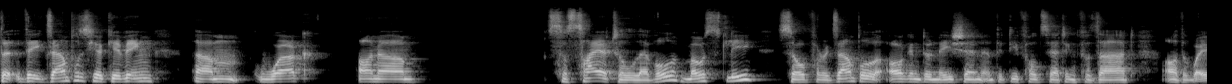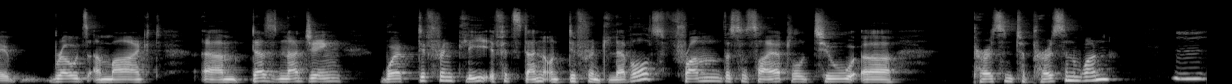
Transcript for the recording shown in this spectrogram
The the examples you're giving um, work on a societal level mostly. So, for example, organ donation and the default setting for that, or the way roads are marked. Um, does nudging work differently if it's done on different levels from the societal to a person to person one? Mm.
